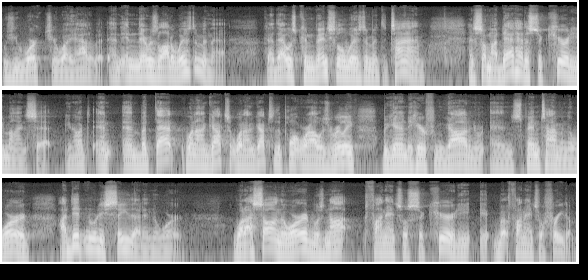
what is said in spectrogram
was you worked your way out of it and, and there was a lot of wisdom in that Okay, that was conventional wisdom at the time. And so my dad had a security mindset, you know, and, and but that when I got to when I got to the point where I was really beginning to hear from God and, and spend time in the Word, I didn't really see that in the Word. What I saw in the Word was not financial security, but financial freedom.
